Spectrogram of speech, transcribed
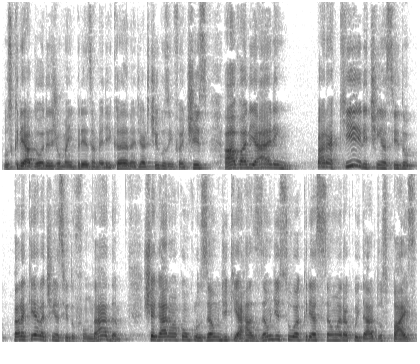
Os criadores de uma empresa americana de artigos infantis, avaliarem para que ele tinha sido para que ela tinha sido fundada, chegaram à conclusão de que a razão de sua criação era cuidar dos pais,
